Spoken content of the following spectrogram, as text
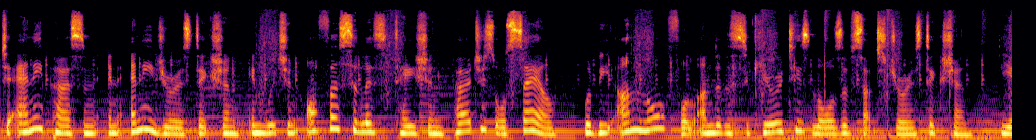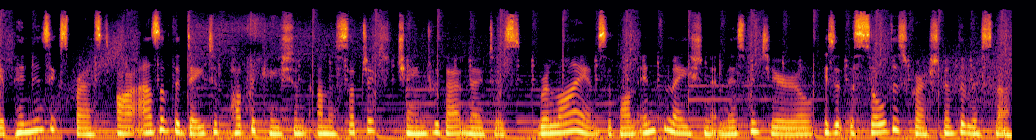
to any person in any jurisdiction in which an offer, solicitation, purchase, or sale would be unlawful under the securities laws of such jurisdiction. The opinions expressed are as of the date of publication and are subject to change without notice. Reliance upon information in this material is at the sole discretion of the listener.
